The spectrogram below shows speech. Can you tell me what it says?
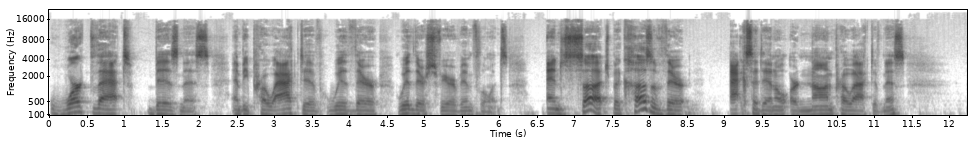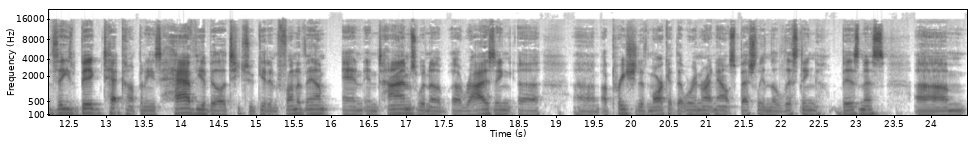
work that business and be proactive with their with their sphere of influence. And such because of their accidental or non-proactiveness, these big tech companies have the ability to get in front of them, and in times when a, a rising uh, um, appreciative market that we're in right now, especially in the listing business, um,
